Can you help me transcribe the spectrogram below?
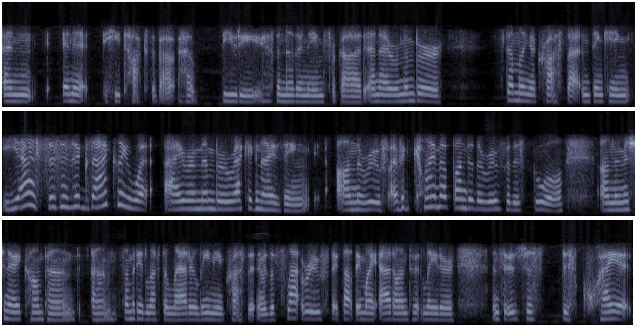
And in it, he talks about how beauty is another name for God. And I remember stumbling across that and thinking, yes, this is exactly what I remember recognizing on the roof. I would climb up onto the roof of the school on the missionary compound. Um, somebody had left a ladder leaning across it, and it was a flat roof. They thought they might add on to it later. And so it was just this quiet,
